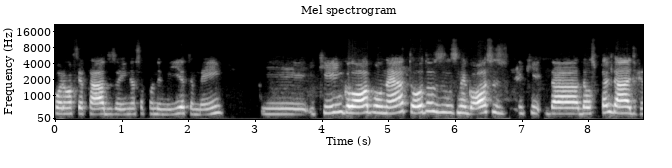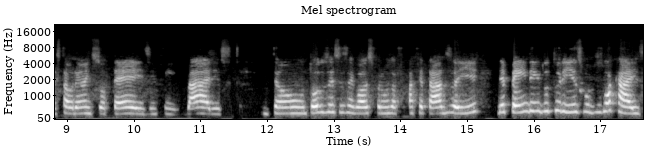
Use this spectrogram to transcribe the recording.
foram afetados aí nessa pandemia também e, e, que englobam né, todos os negócios que, da, da hospitalidade, restaurantes, hotéis, enfim, bares. Então, todos esses negócios foram afetados aí, dependem do turismo dos locais.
